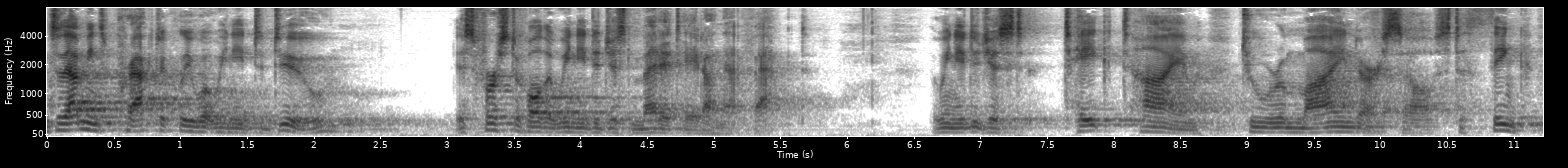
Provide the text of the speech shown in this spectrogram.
And so that means practically what we need to do is first of all that we need to just meditate on that fact. That we need to just take time to remind ourselves to think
